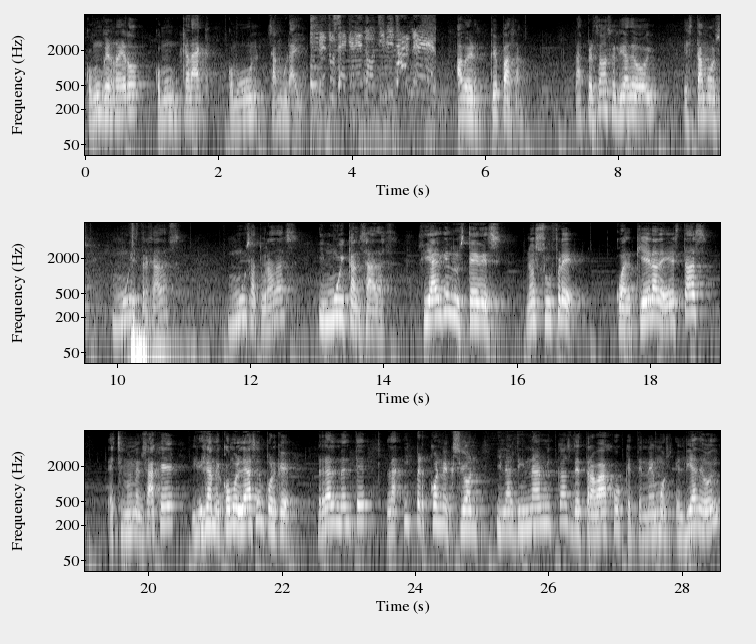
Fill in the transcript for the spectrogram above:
como un guerrero, como un crack, como un samurái. A ver, ¿qué pasa? Las personas el día de hoy estamos muy estresadas, muy saturadas y muy cansadas. Si alguien de ustedes no sufre cualquiera de estas, échenme un mensaje y díganme cómo le hacen porque realmente la hiperconexión y las dinámicas de trabajo que tenemos el día de hoy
